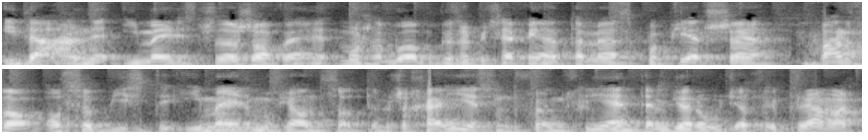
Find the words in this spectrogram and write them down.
idealny e-mail sprzedażowy, można byłoby go zrobić lepiej, natomiast po pierwsze bardzo osobisty e-mail mówiący o tym, że hej, jestem Twoim klientem, biorę udział w Twoich programach,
